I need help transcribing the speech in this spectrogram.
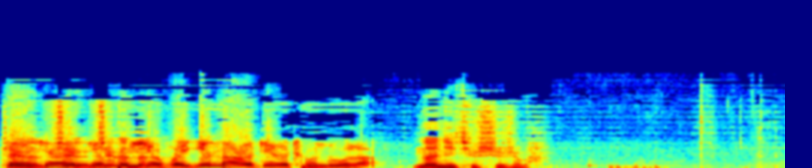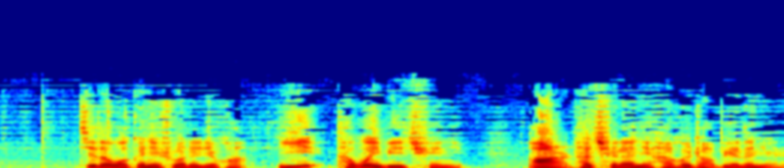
这个但是现在已？经不幸福，已经到了这个程度了。那你去试试吧。记得我跟你说这句话：一，他未必娶你；二，他娶了你还会找别的女人。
